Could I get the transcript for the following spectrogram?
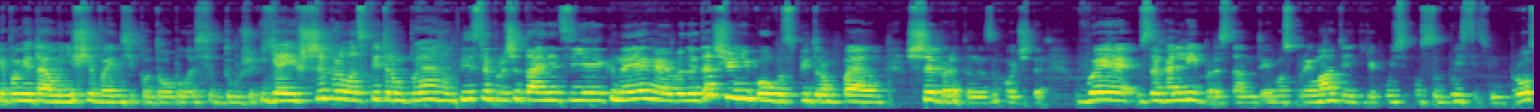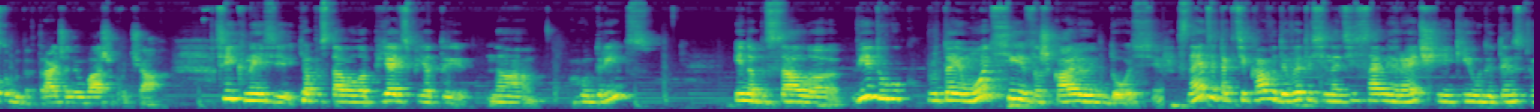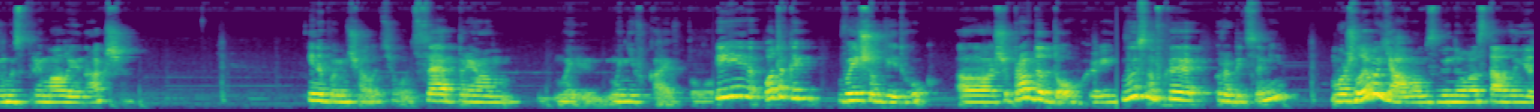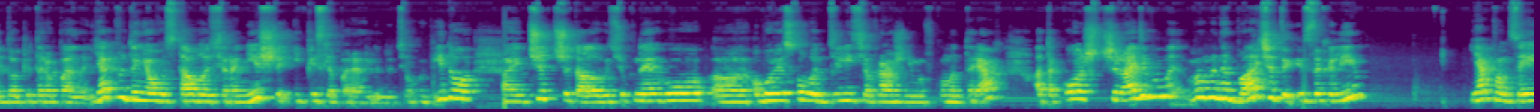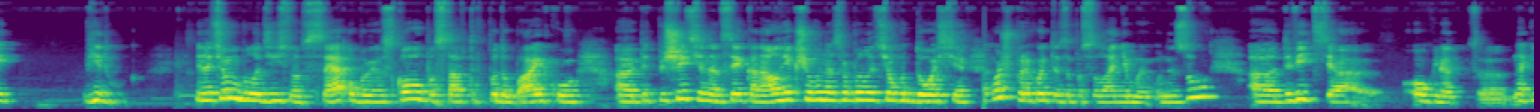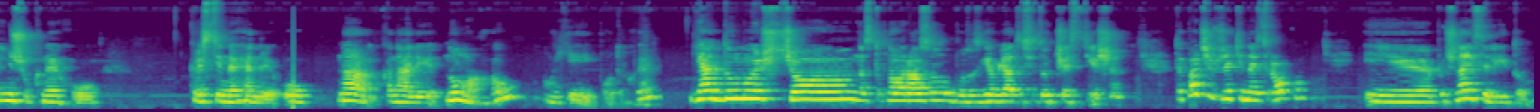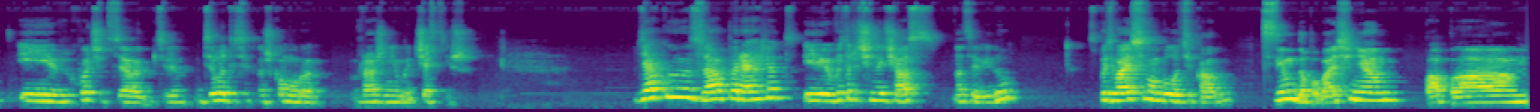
Я пам'ятаю, мені ще Вензі подобалося дуже. І я їх шиперила з Пітером Пеном. Після прочитання цієї книги ви не те, що нікого з Пітером Пеном шиперити не захочете. Ви взагалі перестанете його сприймати як якусь особистість. Він просто буде втрачений у ваших очах. В цій книзі я поставила 5 з 5 на Goodreads і написала відгук. Проте емоції зашкалюють досі. Знаєте, так цікаво дивитися на ті самі речі, які у дитинстві ми сприймали інакше. І не помічали цього. Це прям мені в кайф було. І отакий вийшов відгук. Щоправда, довгий. Висновки робіть самі. Можливо, я вам змінила ставлення до Пітера Пена. Як ви до нього ставилися раніше і після перегляду цього відео? Чи читали ви цю книгу? Обов'язково діліться враженнями в коментарях. А також чи раді ви мене бачите? І взагалі, як вам цей відгук? І на цьому було дійсно все. Обов'язково поставте вподобайку, е, підпишіться на цей канал, якщо ви не зробили цього досі. Також переходьте за посиланнями унизу. Е, Дивіться огляд е, на іншу книгу Кристіни Генрі у, на каналі Нумагл, моєї подруги. Я думаю, що наступного разу буду з'являтися тут частіше. Тим паче вже кінець року і починається літо. І хочеться ділитися книжковими враженнями частіше. Дякую за перегляд і витрачений час на це відео. Сподіваюся, вам було цікаво. Всім до побачення, Па-па!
